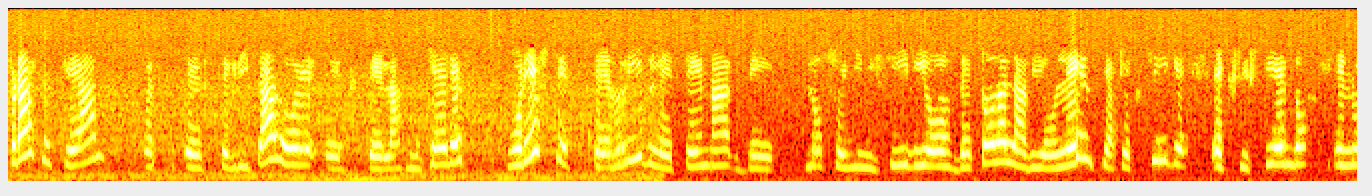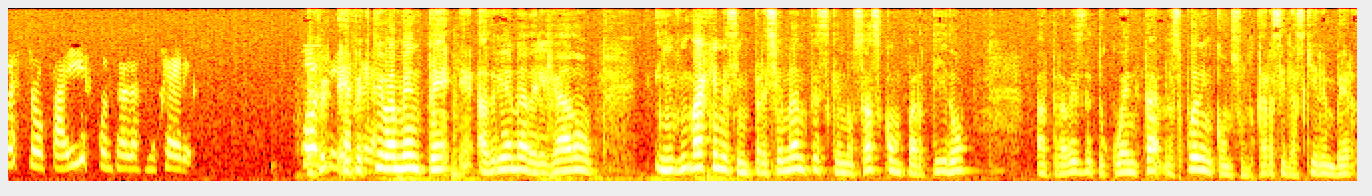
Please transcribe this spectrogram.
frases que han pues este, gritado eh, este, las mujeres por este terrible tema de los feminicidios, de toda la violencia que sigue existiendo en nuestro país contra las mujeres. efectivamente, eh, Adriana Delgado, imágenes impresionantes que nos has compartido a través de tu cuenta, las pueden consultar si las quieren ver,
